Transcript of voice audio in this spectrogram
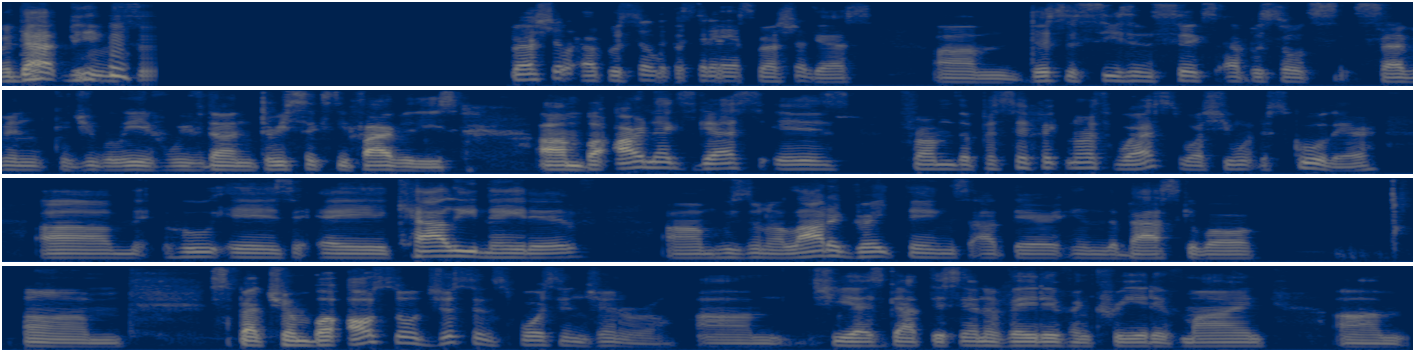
with that being said, special episode with today's special guest. Um, this is season six, episode seven. Could you believe we've done 365 of these? Um, but our next guest is from the Pacific Northwest. Well, she went to school there. Um, who is a Cali native, um, who's doing a lot of great things out there in the basketball um, spectrum, but also just in sports in general. Um, she has got this innovative and creative mind, um,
